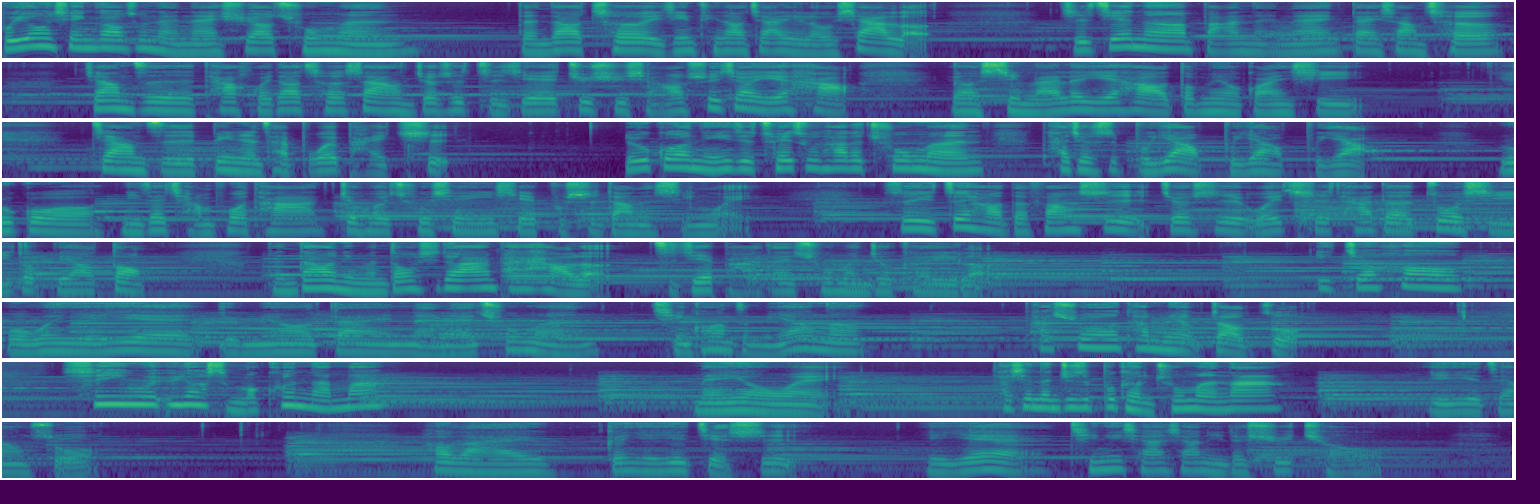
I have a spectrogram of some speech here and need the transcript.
不用先告诉奶奶需要出门，等到车已经停到家里楼下了，直接呢把奶奶带上车，这样子他回到车上就是直接继续想要睡觉也好，要醒来了也好都没有关系，这样子病人才不会排斥。如果你一直催促他的出门，他就是不要不要不要。如果你在强迫他，就会出现一些不适当的行为。所以最好的方式就是维持他的作息都不要动，等到你们东西都安排好了，直接把他带出门就可以了。一周后，我问爷爷有没有带奶奶出门，情况怎么样呢？他说他没有照做，是因为遇到什么困难吗？没有哎，他现在就是不肯出门呐。爷爷这样说。后来跟爷爷解释：“爷爷，请你想想你的需求。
